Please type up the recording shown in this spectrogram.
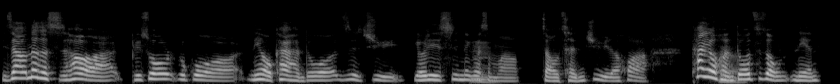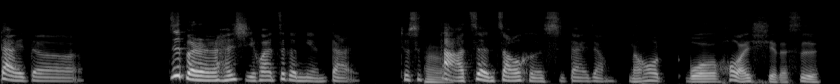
你知道那个时候啊，比如说如果你有看很多日剧，尤其是那个什么早晨剧的话，它、嗯、有很多这种年代的。嗯日本人很喜欢这个年代，就是大正昭和时代这样子。嗯、然后我后来写的是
